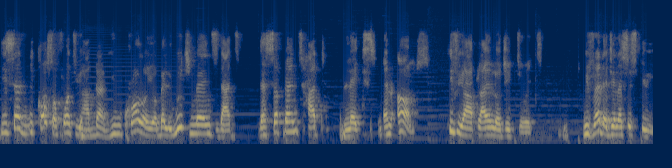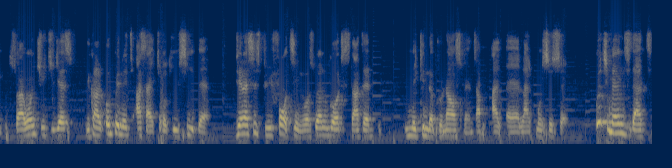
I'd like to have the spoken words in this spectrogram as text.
He said, Because of what you have done, you will crawl on your belly, which means that the serpent had legs and arms, if you are applying logic to it. We've read the Genesis 3, so I want you to just, you can open it as I talk, you see there. Genesis 3:14 was when God started making the pronouncement, uh, uh, like Moses said, which means that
